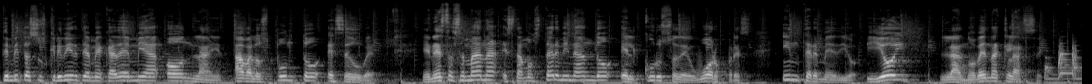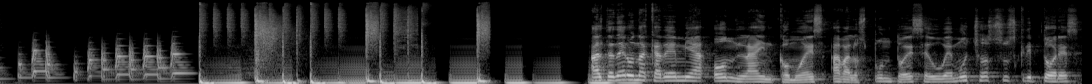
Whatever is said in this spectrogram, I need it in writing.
te invito a suscribirte a mi academia online avalos.sv en esta semana estamos terminando el curso de WordPress intermedio y hoy la novena clase. Al tener una academia online como es avalos.sv, muchos suscriptores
